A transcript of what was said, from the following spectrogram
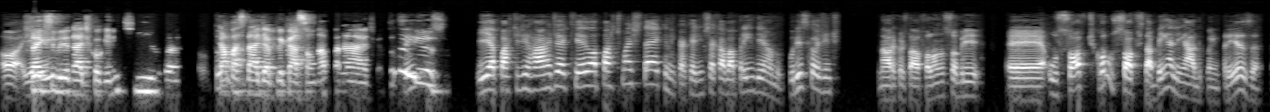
Ó, Flexibilidade aí... cognitiva, tudo... capacidade de aplicação na prática, tudo Sim. isso. E a parte de hard é aquela parte mais técnica que a gente acaba aprendendo. Por isso que a gente, na hora que eu estava falando sobre é, o soft, quando o soft está bem alinhado com a empresa,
